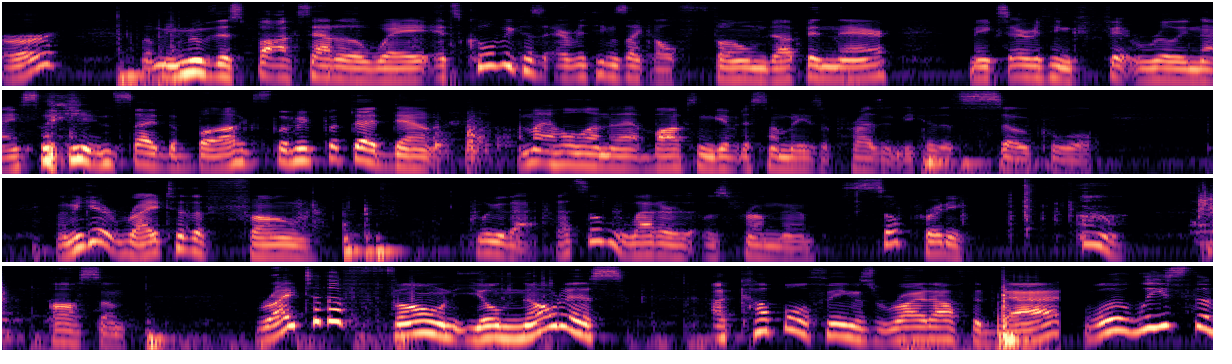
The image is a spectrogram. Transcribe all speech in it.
Er, let me move this box out of the way. It's cool because everything's like all foamed up in there. Makes everything fit really nicely inside the box. Let me put that down. I might hold on to that box and give it to somebody as a present because it's so cool. Let me get right to the phone. Look at that. That's a letter that was from them. So pretty. Oh, awesome. Right to the phone, you'll notice a couple things right off the bat. Well, at least the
